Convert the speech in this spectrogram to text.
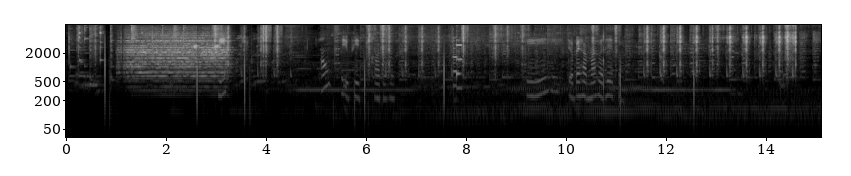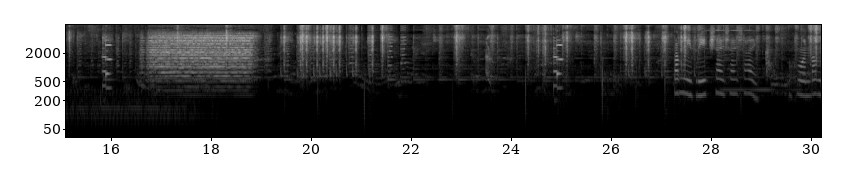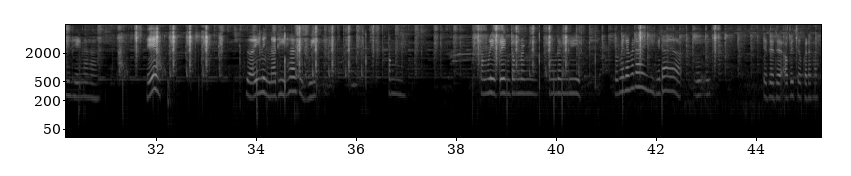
ผิดเอ้าผิดผิดขอโทษนี่เดี๋ยวไปหามะเขือเทศก่อน ต้องมีพริกใช่ใช่ใช่ทุกคนต้องมีพริกนะคะ เฮ้เหลืออีกหนึ่งนาทีห้าสิบวิต้อง ต้องรีบเร่งต้องเร่งต้องเร่งรีบไม่ได้ไม่ได้ไม่ได้อะเออเดี๋ยวเดี๋ยวเอาไปเสิร์ฟกันนะคะ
